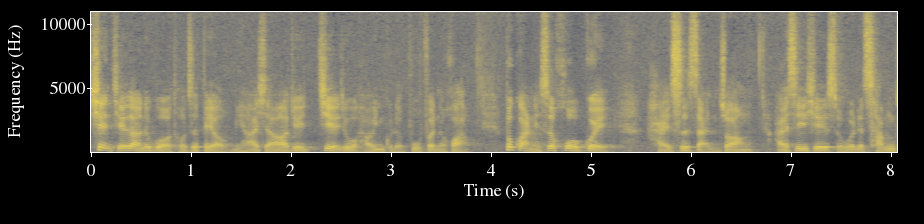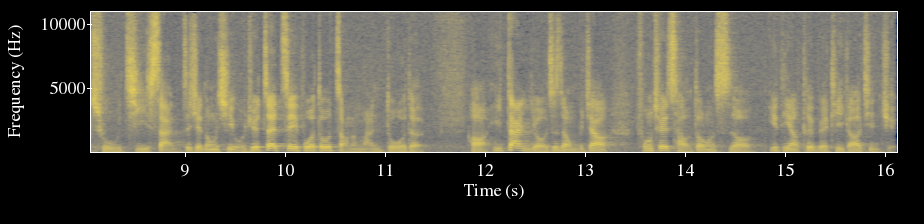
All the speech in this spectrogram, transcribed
现阶段，如果投资朋友你还想要去介入航运股的部分的话。不管你是货柜，还是散装，还是一些所谓的仓储集散这些东西，我觉得在这一波都涨得蛮多的。好，一旦有这种比较风吹草动的时候，一定要特别提高警觉。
